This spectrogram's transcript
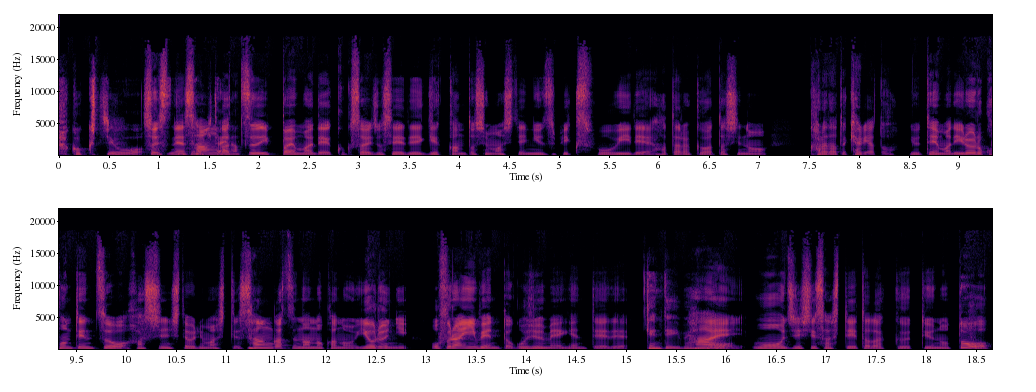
告知をそうですね。3させていただきたいなと。月いっぱいまで国際女性デー月間としまして、ニュースピックス 4B で働く私の体とキャリアというテーマでいろいろコンテンツを発信しておりまして、3月7日の夜にオフラインイベント50名限定で限定イベントを、はい、もう実施させていただくっていうのと、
